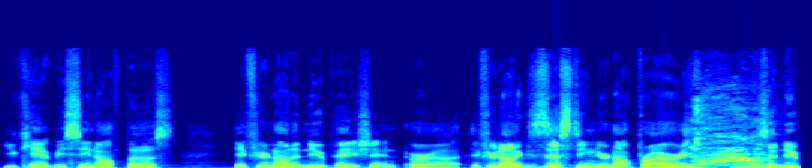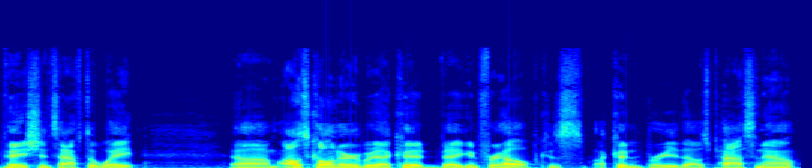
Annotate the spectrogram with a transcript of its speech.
you can't be seen off post. If you're not a new patient or uh, if you're not existing, you're not priority. so new patients have to wait. Um, I was calling everybody I could, begging for help because I couldn't breathe. I was passing out.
